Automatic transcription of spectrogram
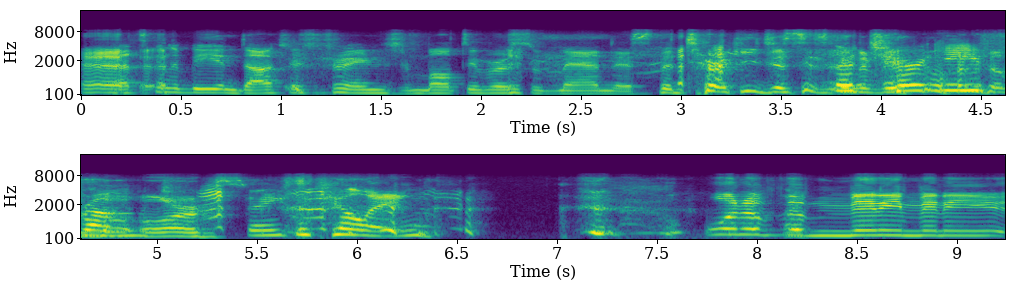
That's gonna be in Doctor Strange Multiverse of Madness. The turkey just is gonna be one of the from- little orbs. Thanks to killing. one of the many, many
